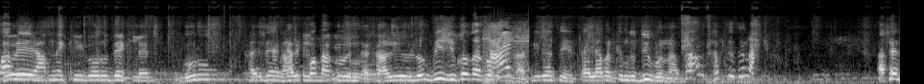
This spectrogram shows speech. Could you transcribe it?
পাবে আপনি কি গরু দেখলেন গরু খালি দেখেন, খালি কথা কইন না খালি হইল বেশি কথা কইন না ঠিক আছে তাইলে আবার কিন্তু দিব না দাম ছাড়তেছে না আসেন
